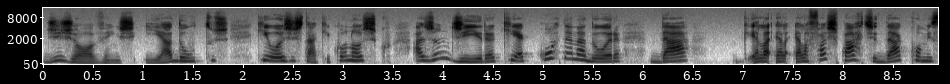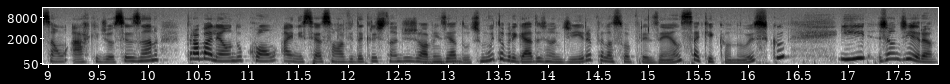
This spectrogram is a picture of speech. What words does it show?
de jovens e adultos, que hoje está aqui conosco, a Jandira, que é coordenadora da ela, ela, ela, faz parte da comissão arquidiocesana, trabalhando com a iniciação à vida cristã de jovens e adultos. Muito obrigada, Jandira, pela sua presença aqui conosco. E, Jandira,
